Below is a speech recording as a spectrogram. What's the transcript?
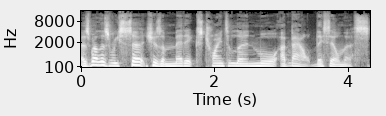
as well as researchers and medics trying to learn more about this illness.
